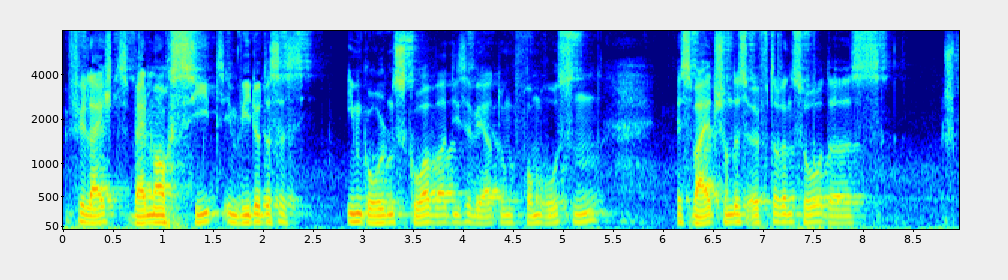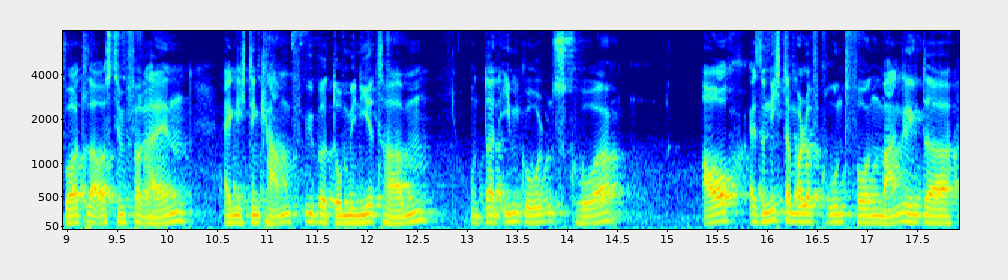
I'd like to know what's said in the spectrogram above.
Vielleicht, weil man auch sieht im Video, dass es im Golden Score war, diese Wertung vom Russen. Es war jetzt schon des Öfteren so, dass Sportler aus dem Verein eigentlich den Kampf über dominiert haben und dann im Golden Score auch, also nicht einmal aufgrund von mangelnder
